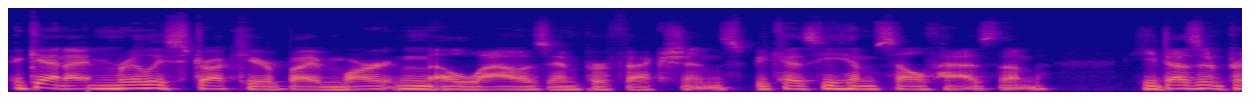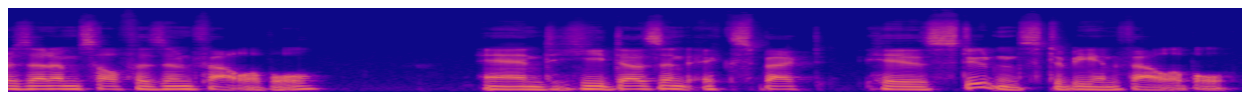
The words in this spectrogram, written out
Again, I'm really struck here by Martin allows imperfections because he himself has them. He doesn't present himself as infallible, and he doesn't expect his students to be infallible.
